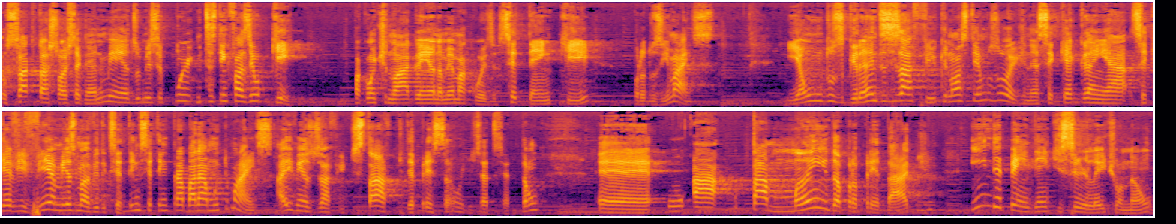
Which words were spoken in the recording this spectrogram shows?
o saco da soja está ganhando menos, o por, então você tem que fazer o quê? Para continuar ganhando a mesma coisa? Você tem que produzir mais. E é um dos grandes desafios que nós temos hoje, né? Você quer ganhar, você quer viver a mesma vida que você tem, você tem que trabalhar muito mais. Aí vem os desafios de staff, de depressão, etc, etc. Então, é, o, a, o tamanho da propriedade, independente de ser leite ou não,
